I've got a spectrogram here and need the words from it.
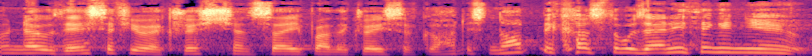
Oh, know this if you're a Christian saved by the grace of God. It's not because there was anything in you.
